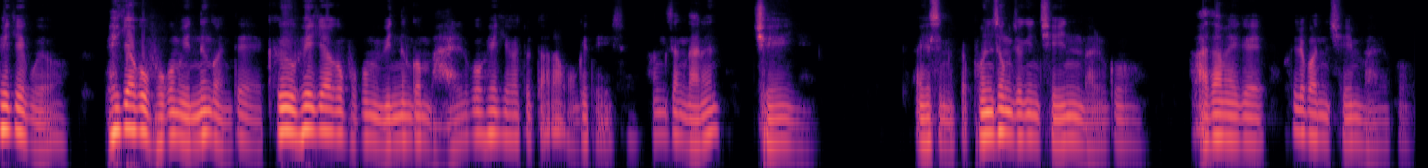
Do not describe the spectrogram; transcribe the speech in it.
회개고요. 회개하고 복음이 있는 건데 그 회개하고 복음을 믿는 것 말고 회개가 또 따라오게 돼 있어요. 항상 나는 죄인이에요. 알겠습니까? 본성적인 죄인 말고 아담에게 흘려받은 죄인 말고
